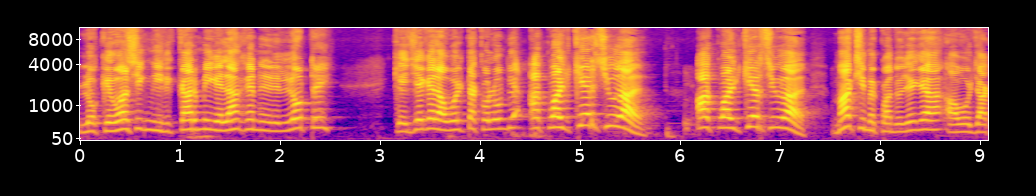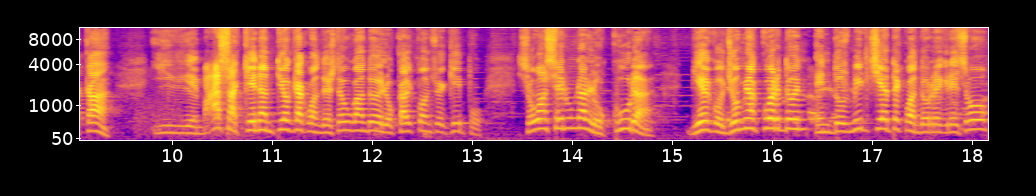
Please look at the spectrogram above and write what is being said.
lo que va a significar Miguel Ángel en el lote, que llegue la Vuelta a Colombia a cualquier ciudad, a cualquier ciudad. Máxime cuando llegue a, Boyacá y demás aquí en Antioquia cuando esté jugando de local con su equipo. Eso va a ser una locura. Diego, yo me acuerdo en, en 2007 cuando regresó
